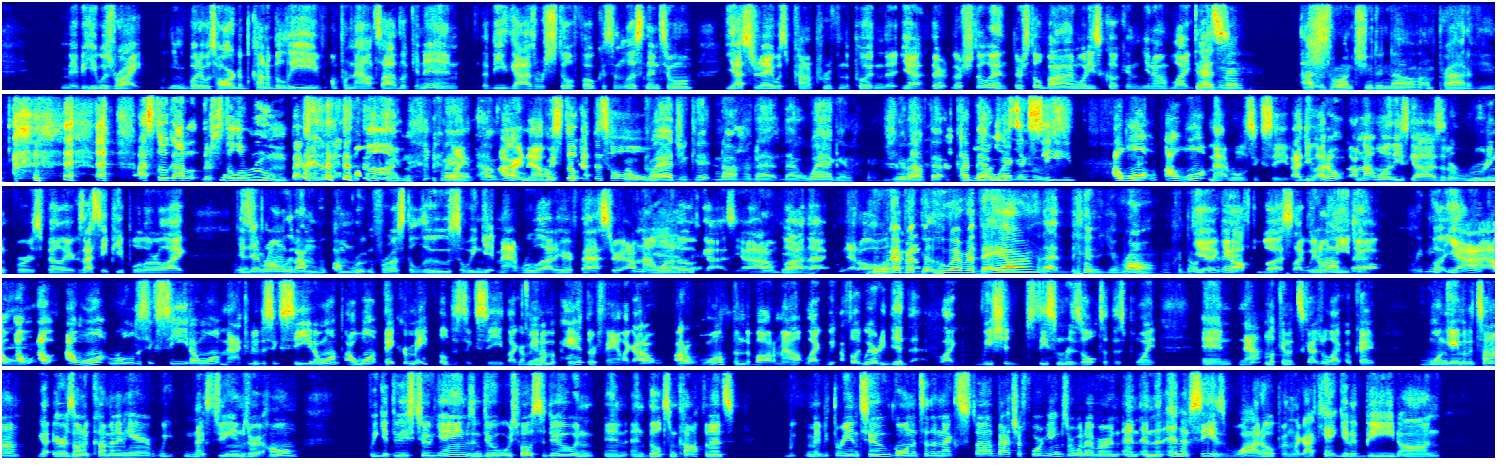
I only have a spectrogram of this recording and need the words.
Maybe he was right, but it was hard to kind of believe from the outside looking in that these guys were still focused and listening to him. Yesterday was kind of proof in the pudding that yeah, they're they're still in. They're still buying what he's cooking. You know, like Desmond, I just want you to know I'm proud of you, I still got. A, there's still a room back in the back of my mind. man. Like, I'm, all right, I'm- now I'm- we still got this whole. I'm glad you're getting off of that that wagon. Get off that, cut that want you to wagon loose. I want I want Matt Rhule to succeed. I do. I don't. I'm not one of these guys that are rooting for his failure because I see people that are like, "Is it wrong that I'm I'm rooting for us to lose so we can get Matt Rhule out of here faster?" I'm not one of those guys. Yeah, I don't buy Yeah. that at all. Whoever the whoever they are, that you're wrong. Don't yeah, do get off the bus. Like we Get don't need that. y'all. We need But yeah, I, I. I, I want Rhule to succeed. I want McAdoo to succeed. I want I want Baker Mayfield to succeed. Like I mean, Yep. I'm a Panther fan. Like I don't I don't want them to bottom out. Like we, I feel like we already did that. Like we should see some results at this point. And now I'm looking at the schedule. Like okay, one game at a time. We got Arizona coming in here. We next two games are at home. If we get through these two games and do what we're supposed to do and and, and build some confidence, maybe three and two going into the next uh, batch of four games or whatever. And, and and the NFC is wide open. Like I can't get a bead on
